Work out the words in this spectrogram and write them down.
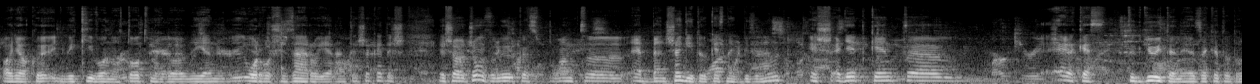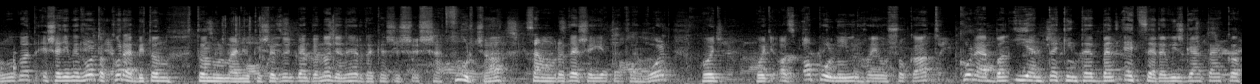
anyakönyvi kivonatot, meg a ilyen orvosi zárójelentéseket, és, és a Johnson űrközpont ebben segítőkésznek bizonyult, és egyébként elkezdtük gyűjteni ezeket a dolgokat, és egyébként voltak korábbi tan- tanulmányok is ez ügyben, de nagyon érdekes és, és hát furcsa, számomra teljesen hihetetlen volt, hogy, hogy az Apollo űrhajósokat korábban ilyen tekintetben egyszerre vizsgálták a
